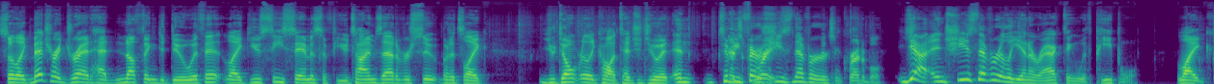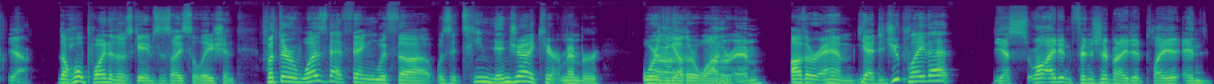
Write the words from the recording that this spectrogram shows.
So like Metroid Dread had nothing to do with it. Like you see Samus a few times out of her suit, but it's like you don't really call attention to it. And to be fair, great. she's never It's incredible. yeah, and she's never really interacting with people. Like Yeah. the whole point of those games is isolation. But there was that thing with uh was it Team Ninja? I can't remember. Or the Uh, other one. Other M. Other M. Yeah, did you play that? Yes. Well, I didn't finish it, but I did play it, and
